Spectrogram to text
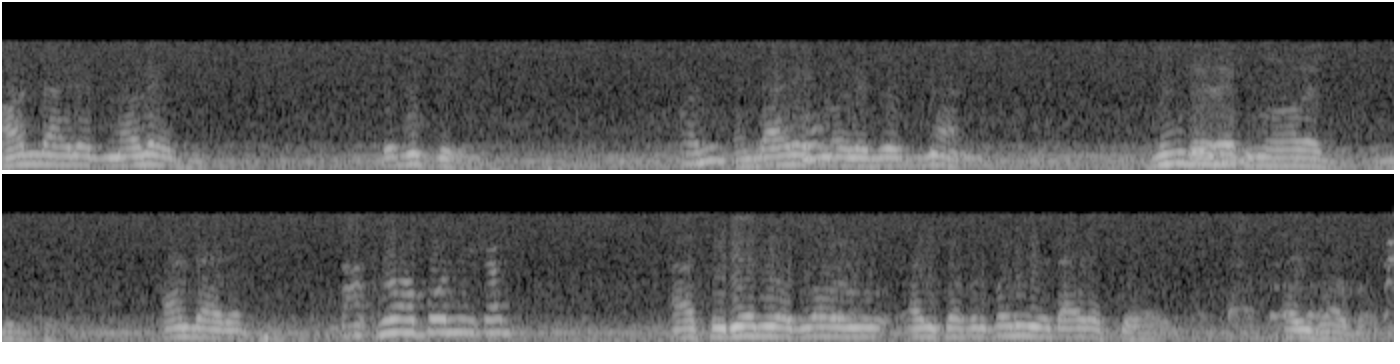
અનડાયરેક્ટ નોલેજ એ બુદ્ધિ. ડાયરેક્ટ નોલેજ એ જ્ઞાન. ઇનડાયરેક્ટ નોલેજ અનડાયરેક્ટ દાખલો આપો ને એકાદ. આ સૂર્યનું અજવાળું અરીસા પર પડ્યું એ ડાયરેક્ટ કહેવાય. અરીસા ઉપર.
